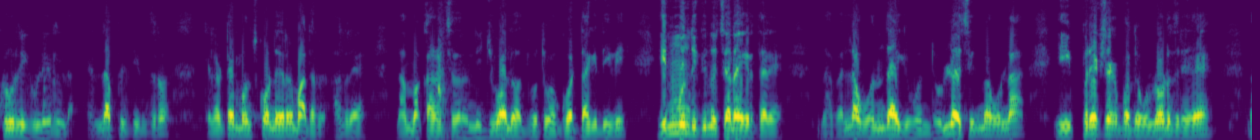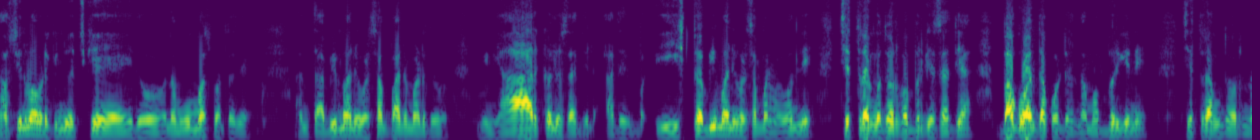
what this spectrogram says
ಕ್ರೂರಿಗಳು ಇರಲಿಲ್ಲ. ಎಲ್ಲ ಪ್ರೀತಿ ಇದ್ದರು ಕೆಲವು ಟೈಮ್ ಹೊಂದ್ಕೊಂಡಿರೋ ಮಾತಾಡೋದು ಅಂದರೆ ನಮ್ಮ ಕನ್ನಡ ಚಿತ್ರ ನಿಜವಾಗ್ಲೂ ಅದ್ಭುತವಾಗಿ ಒಟ್ಟಾಗಿದ್ದೀವಿ ಇನ್ನು ಚೆನ್ನಾಗಿರ್ತಾರೆ. ನಾವೆಲ್ಲ ಒಂದಾಗಿ ಒಂದು ಒಳ್ಳೆಯ ಸಿನಿಮಾಗಳನ್ನ ಈ ಪ್ರೇಕ್ಷಕ ಬಂಧುಗಳು ನೋಡಿದ್ರೆ ನಾವು ಸಿನಿಮಾ ಮಾಡೋಕ್ಕೆ ಇನ್ನೂ ಹೆಚ್ಚಿಗೆ ಇದು ನಮ್ಗೆ ಹುಮ್ಮಸ್ ಬರ್ತದೆ. ಅಂತ ಅಭಿಮಾನಿಗಳು ಸಂಪಾದನೆ ಮಾಡೋದು ನೀನು ಯಾರ ಸಾಧ್ಯ ಇಲ್ಲ. ಅದು ಬ- ಈ ಇಷ್ಟು ಅಭಿಮಾನಿಗಳು ಸಂಪಾದನೆ ಮಾಡೋದು ಓನ್ಲಿ ಚಿತ್ರರಂಗದವ್ರಿಗೆ ಒಬ್ಬರಿಗೆ ಸಾಧ್ಯ, ಭಗವಂತ ಕೊಟ್ಟಿರೋದು ನಮ್ಮೊಬ್ಬರಿಗೇ ಚಿತ್ರರಂಗದವ್ರನ್ನ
